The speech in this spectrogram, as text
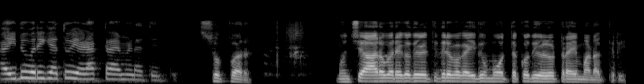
ಐದೂವರೆಗೆ ಆತು ಹೇಳಾಕ್ ಟ್ರೈ ಮಾಡತ್ತೇನ್ರಿ ಸೂಪರ್ ಮುಂಚೆ ಆರೂವರೆಗದು ಹೇಳ್ತಿದ್ರಿ ಇವಾಗ ಐದು ಮೂವತ್ತಕ್ಕದು ಹೇಳೋ ಟ್ರೈ ಮಾಡತ್ತೀರಿ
